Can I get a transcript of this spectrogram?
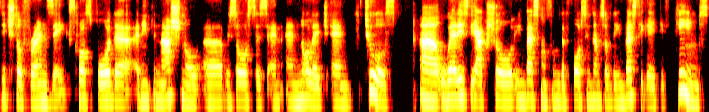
digital forensics, cross-border and international uh, resources and, and knowledge and tools? Uh, where is the actual investment from the force in terms of the investigative teams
